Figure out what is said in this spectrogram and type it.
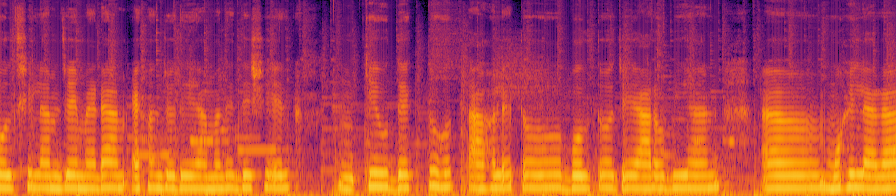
বলছিলাম যে, ম্যাডাম, এখন যদি আমাদের দেশের কেউ দেখতো, তাহলে তো বলতো যে, আরবিয়ান মহিলারা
